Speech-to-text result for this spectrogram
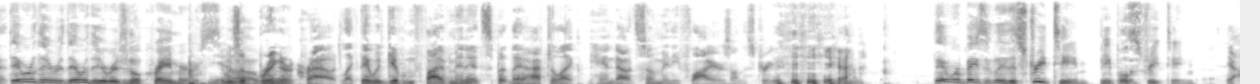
Right, they were the they were the original Kramers. It was a Uh, bringer crowd. Like they would give them five minutes, but they have to like hand out so many flyers on the street. yeah. They were basically the street team, people's street team. Yeah.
